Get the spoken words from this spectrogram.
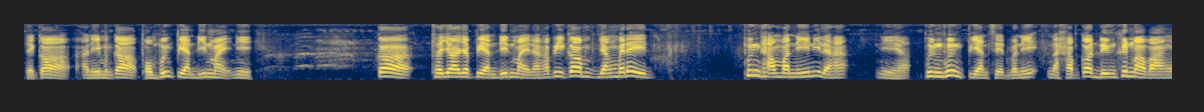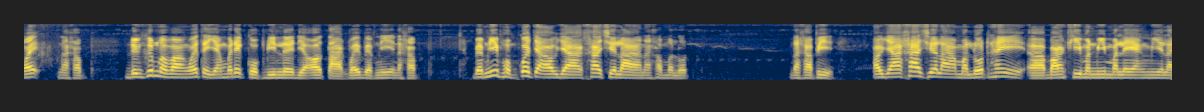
แต่ก็อันนี้มันก็ผมเพิ่งเปลี่ยนดินใหม่นี่ ก็ทยอยจะเปลี่ยนดินใหม่นะครับ พี่ก็ยังไม่ได้เพิ่งทำวันนี้นี่แหละฮะนี่ฮะเพิ่งเพิ่งเปลี่ยนเสร็จวันนี้นะครับ ก็ดึงขึ้นมาวางไว้นะครับ ดึงขึ้นมาวางไว้แต่ยังไม่ได้กบดินเลยเดี๋ยวเอาตากไว้แบบนี้นะครับ แบบนี้ผมก็จะเอายาฆ่าเชื้อรานะครับมาลดนะครับพี่เอายาฆ่าเชื้อรามาลดให้อ่าบางทีมันมีแมลงมีอะไร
